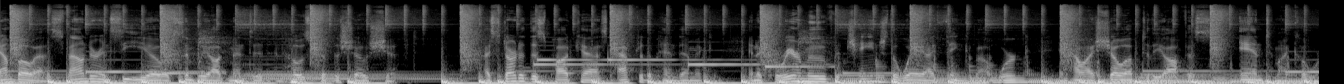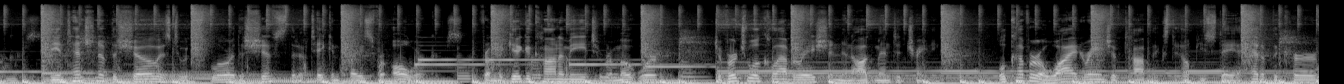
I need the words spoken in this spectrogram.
I'm Boaz, founder and CEO of Simply Augmented and host of the show Shift. I started this podcast after the pandemic in a career move that changed the way I think about work and how I show up to the office and to my coworkers. The intention of the show is to explore the shifts that have taken place for all workers, from the gig economy to remote work to virtual collaboration and augmented training. We'll cover a wide range of topics to help you stay ahead of the curve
